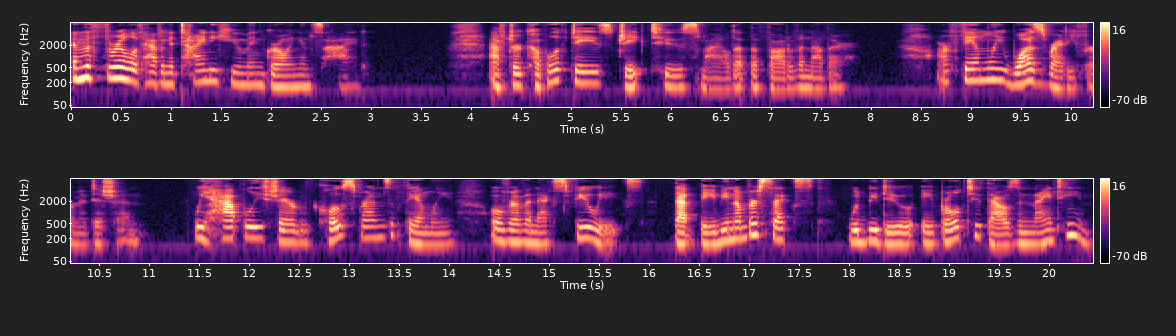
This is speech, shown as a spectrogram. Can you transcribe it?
and the thrill of having a tiny human growing inside. After a couple of days, Jake too smiled at the thought of another. Our family was ready for an addition. We happily shared with close friends and family over the next few weeks that baby number six would be due April 2019.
